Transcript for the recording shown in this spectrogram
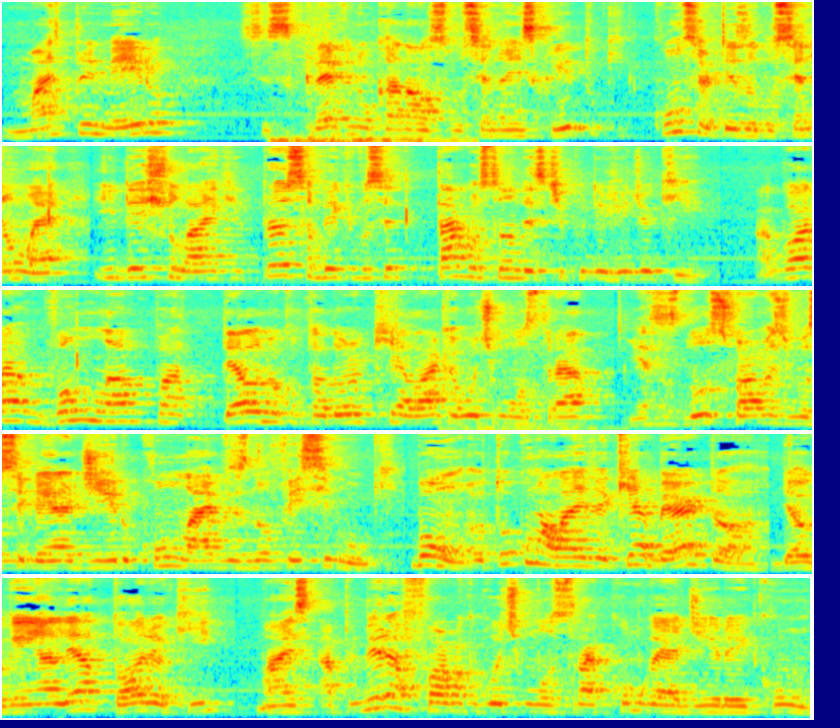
Mas primeiro, se inscreve no canal se você não é inscrito, que com certeza você não é, e deixa o like para eu saber que você está gostando desse tipo de vídeo aqui. Agora vamos lá para a tela do meu computador, que é lá que eu vou te mostrar essas duas formas de você ganhar dinheiro com lives no Facebook. Bom, eu tô com uma live aqui aberta, ó, de alguém aleatório aqui, mas a primeira forma que eu vou te mostrar como ganhar dinheiro aí com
